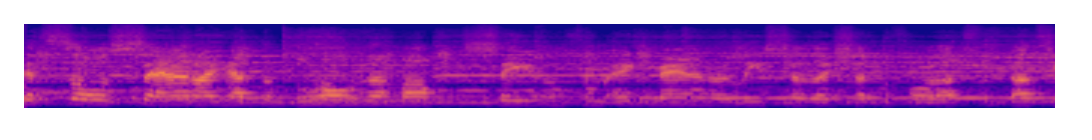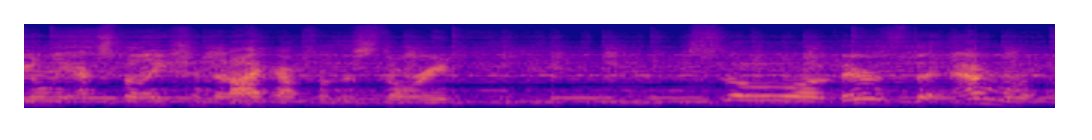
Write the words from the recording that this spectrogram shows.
It's so sad I had to blow them up to save them from Eggman, or at least as I said before, that's that's the only explanation that I have from the story. So uh, there's the Emerald,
